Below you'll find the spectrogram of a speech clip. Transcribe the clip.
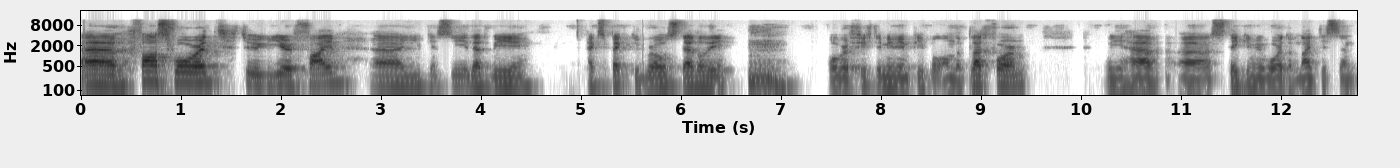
Uh, fast forward to year five, uh, you can see that we expect to grow steadily. Over 50 million people on the platform. We have a staking reward of 90 cent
